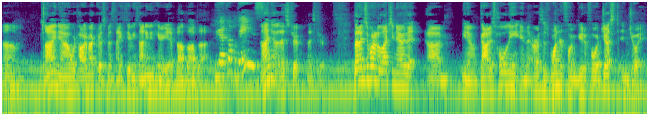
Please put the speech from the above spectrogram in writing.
Um, I know we're talking about Christmas. Thanksgiving's not even here yet. Blah blah blah. We got a couple days. I know that's true. That's true. But I just wanted to let you know that um, you know God is holy and the earth is wonderful and beautiful. Just enjoy it.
